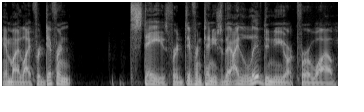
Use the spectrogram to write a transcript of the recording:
in my life for different stays for different tenures. I lived in New York for a while,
